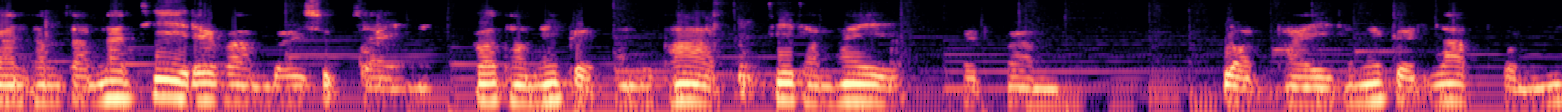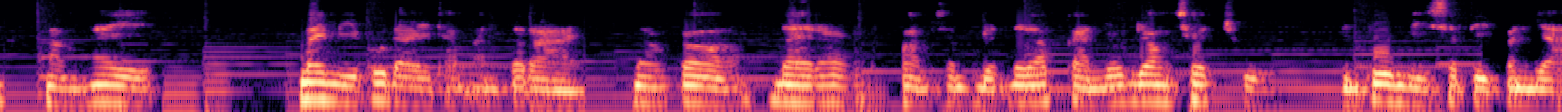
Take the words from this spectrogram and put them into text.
การทำตามหน้าที่ด้วยความบริสุทธิ์ใจเนี่ยก็ทำให้เกิดอนุภาพที่ทำให้เกิดความปลอดภัยทำให้เกิดลาภผลทำให้ไม่มีผู้ใดทำอันตราย แล้วก็ได้รับความสำเร็จได้รับการยกย่องเชิดชูเป็นผู้มีสติปัญญา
